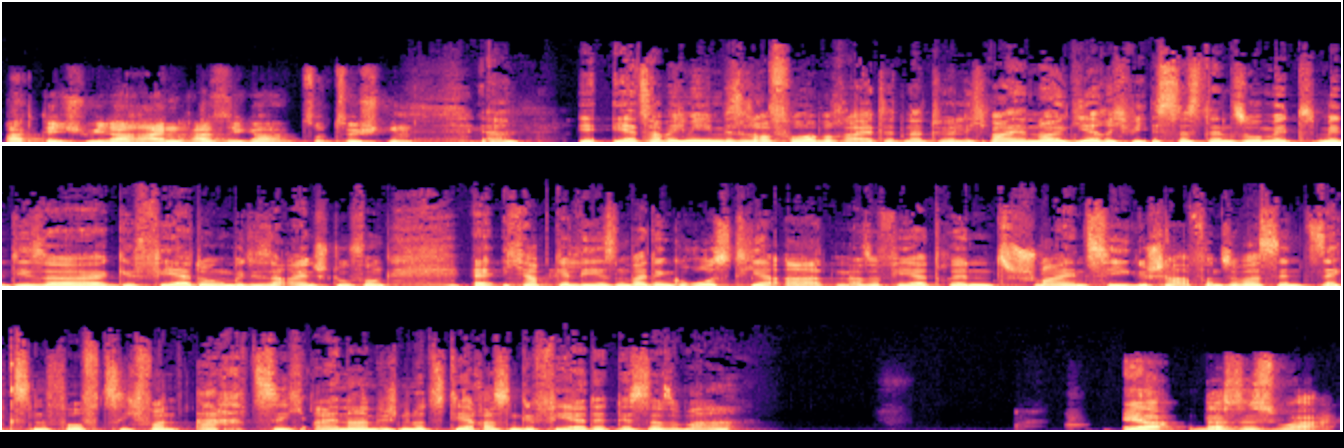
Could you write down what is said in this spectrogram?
praktisch wieder reinrassiger zu züchten. Ja. Jetzt habe ich mich ein bisschen darauf vorbereitet, natürlich, war ja neugierig, wie ist das denn so mit, mit dieser Gefährdung, mit dieser Einstufung? Äh, ich habe gelesen, bei den Großtierarten, also Pferd, Rind, Schwein, Ziege, Schaf und sowas, sind 56 von 80 einheimischen Nutztierrassen gefährdet. Ist das wahr? Ja, das ist wahr.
